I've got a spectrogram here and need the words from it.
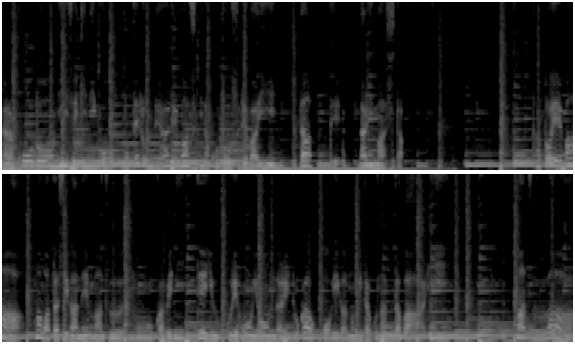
だから行動に責任を持てるんであれば好きなことをすればいいんだってなりました例えば、まあ、私がねまずのカフェに行ってゆっくり本読んだりとかコーヒーが飲みたくなった場合まずは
